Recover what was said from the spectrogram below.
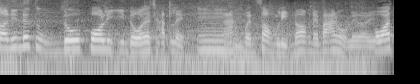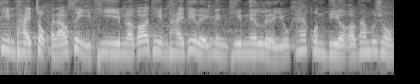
ตอนนี้นึกถึงดูโปรลีกอินโดชัดๆเลยอืม นะ เหมือนส่องลีกนอกในบ้านผมเลย เพราะว่าทีมไทยจบไปแล้ว 4 ทีม แล้วก็ทีมไทยที่เหลืออีกหนึ่งทีมเนี่ยเหลืออยู่แค่คนเดียวครับท่านผู้ชม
